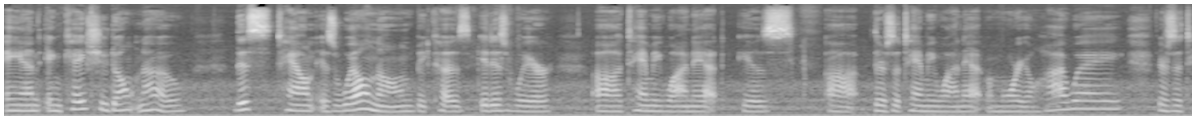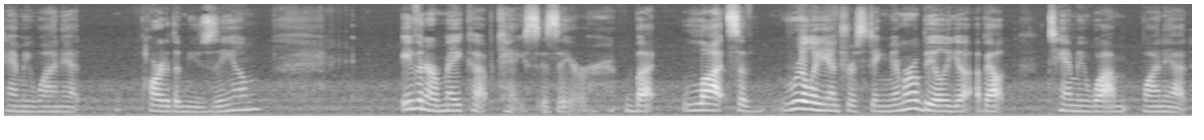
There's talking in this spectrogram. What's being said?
and in case you don't know, this town is well known because it is where uh, Tammy Wynette is. Uh, there's a Tammy Wynette Memorial Highway. There's a Tammy Wynette part of the museum. Even her makeup case is there. But lots of really interesting memorabilia about Tammy Wynette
